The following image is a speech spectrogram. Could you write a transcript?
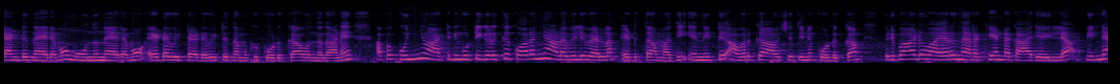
രണ്ട് നേരമോ മൂന്ന് നേരമോ ഇടവിട്ട് ഇടവിട്ട് നമുക്ക് കൊടുക്കാവുന്നതാണ്. അപ്പോൾ കുഞ്ഞു ആട്ടിൻകുട്ടികൾക്ക് കുറഞ്ഞ അളവിൽ വെള്ളം എടുത്താൽ മതി. എന്നിട്ട് അവർക്ക് ആവശ്യത്തിന് കൊടുക്കാം. ഒരുപാട് വയറ് നിറയ്ക്കേണ്ട കാര്യമില്ല. പിന്നെ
